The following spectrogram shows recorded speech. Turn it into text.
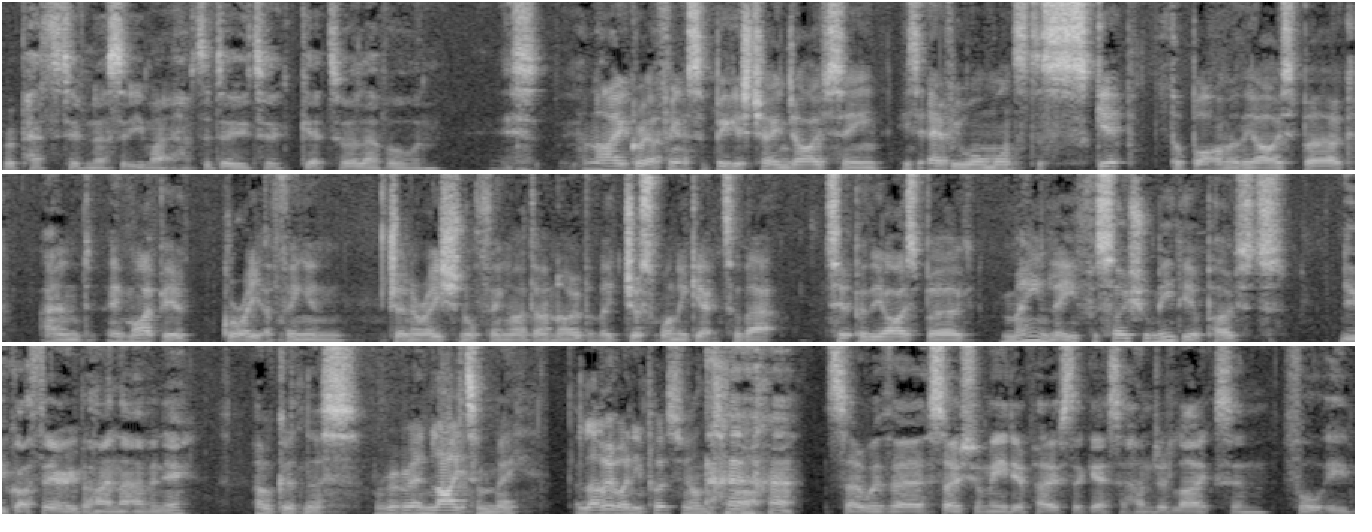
repetitiveness that you might have to do to get to a level, and it's And I agree. I think that's the biggest change I've seen is everyone wants to skip the bottom of the iceberg, and it might be a greater thing in generational thing. I don't know, but they just want to get to that tip of the iceberg mainly for social media posts. you've got a theory behind that, haven't you? Oh goodness, R- enlighten me. I love it when he puts me on the spot. So with a social media post that gets 100 likes and 40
